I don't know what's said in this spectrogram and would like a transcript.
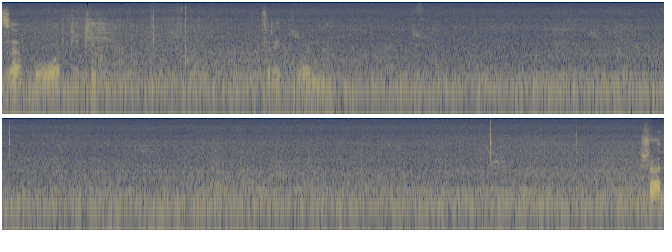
Забор такий. Прикольно. Що,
